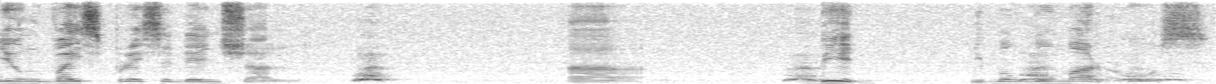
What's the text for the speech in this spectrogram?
yung vice presidential ah, bid ni Bongbong Marcos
